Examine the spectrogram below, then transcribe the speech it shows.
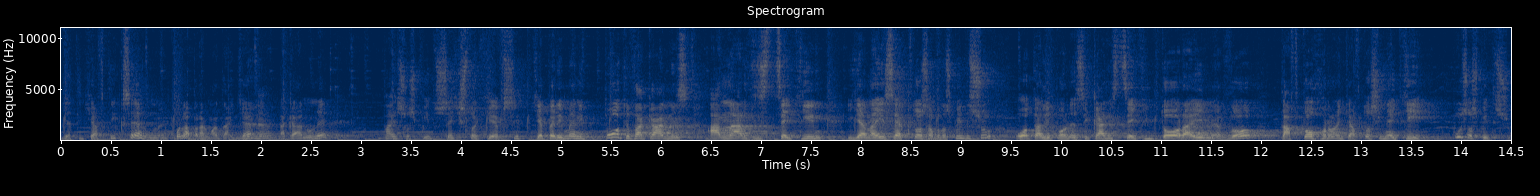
γιατί και αυτοί ξέρουν ε, πολλά πραγματάκια να κάνουν, πάει στο σπίτι σου, έχει στοχεύσει και περιμένει πότε θα κάνεις ανάρτηση check-in για να είσαι εκτός από το σπίτι σου. Όταν λοιπόν εσύ κάνεις check-in, τώρα είμαι εδώ, ταυτόχρονα και αυτός είναι εκεί. Πού στο σπίτι σου;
